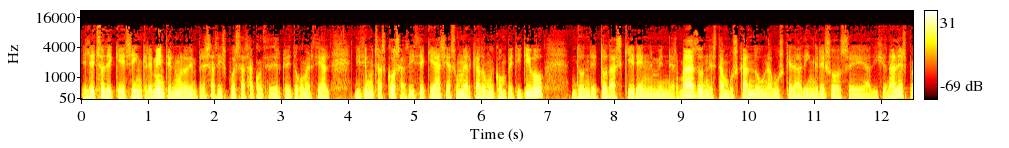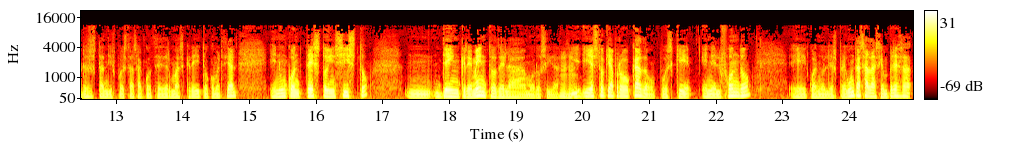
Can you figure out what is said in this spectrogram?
el hecho de que se incremente el número de empresas dispuestas a conceder crédito comercial dice muchas cosas. Dice que Asia es un mercado muy competitivo, donde todas quieren vender más, donde están buscando una búsqueda de ingresos adicionales, por eso están dispuestas a conceder más crédito comercial en un contexto, insisto, mm, de incremento de la morosidad. y, esto qué ha provocado? Pues que en el fondo, eh, cuando les preguntas a las empresas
